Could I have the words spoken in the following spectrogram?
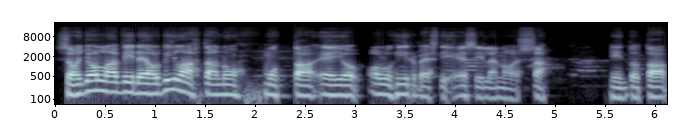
se on jollain videolla vilahtanut, mutta ei ole ollut hirveästi esillä noissa, niin tota,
